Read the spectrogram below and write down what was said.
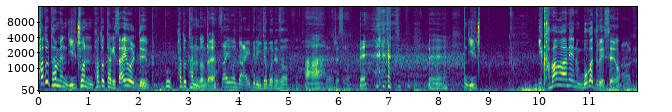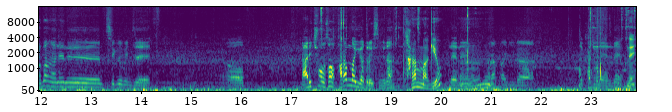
파도 타면 일촌 파도 타기 싸이월드 뭐 파도 타는 건가요? 싸이월드 아이들을 잊어버려서 아, 네. 그러세요. 네. 네. 일촌 이 가방 안에는 뭐가 들어 있어요? 아 가방 안에는 지금 이제 어 날이 추워서 바람막이가 들어 있습니다. 바람막이요? 네네. 음. 바람막이가 이제 가지고 다니는데 네.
